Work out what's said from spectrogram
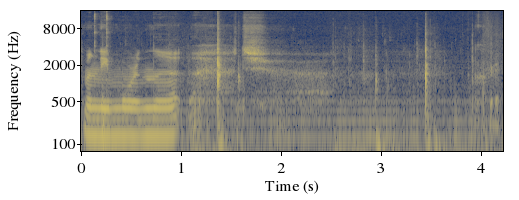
gonna need more than that. Crap.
